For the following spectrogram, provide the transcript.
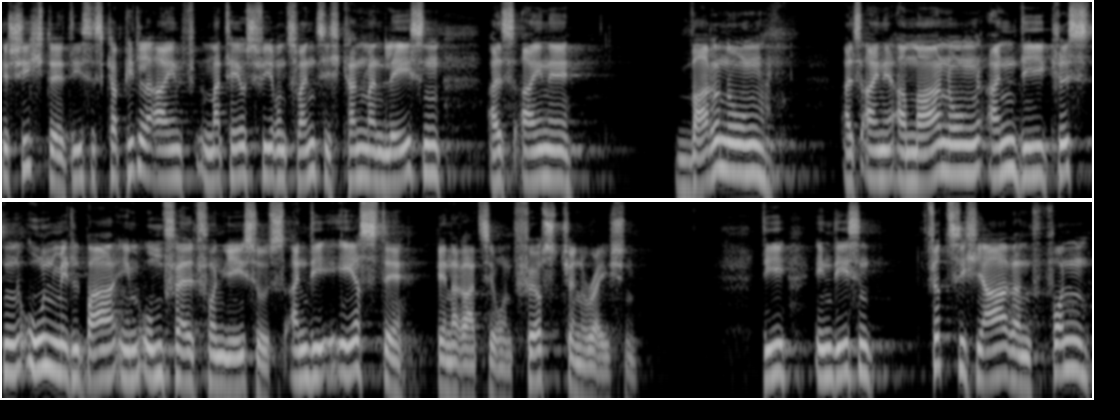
Geschichte, dieses Kapitel 1, Matthäus 24 kann man lesen als eine Warnung, als eine Ermahnung an die Christen unmittelbar im Umfeld von Jesus, an die erste Generation, First Generation, die in diesen 40 Jahren von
